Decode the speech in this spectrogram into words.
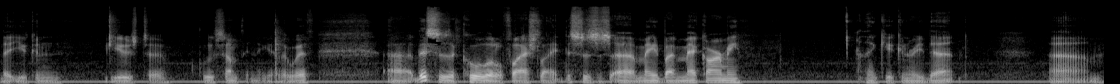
that you can use to glue something together with. Uh, this is a cool little flashlight. This is uh, made by MecArmy. I think you can read that. Um,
